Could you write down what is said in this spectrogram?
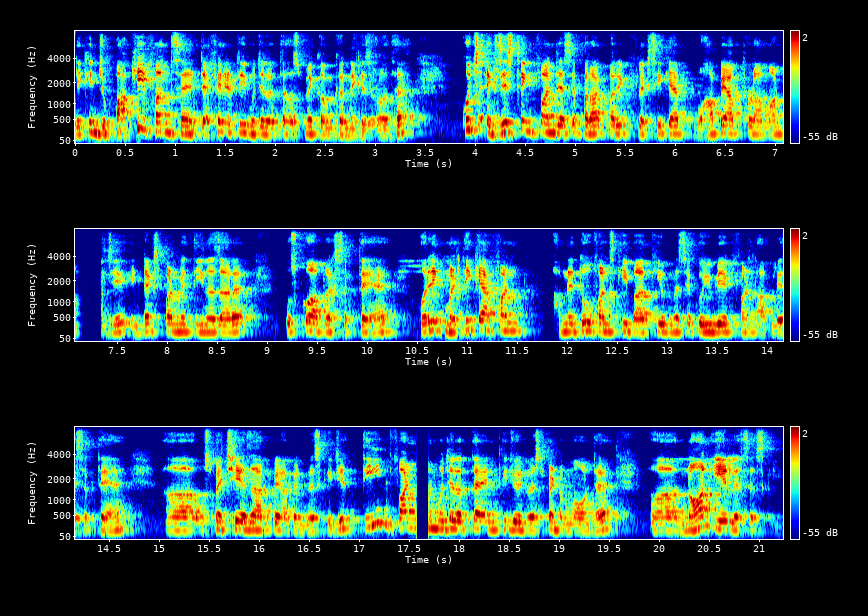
लेकिन जो बाकी फंड्स हैं डेफिनेटली मुझे लगता है उसमें कम करने की ज़रूरत है। कुछ एग्जिस्टिंग फंड जैसे पराग परिक फ्लेक्सी कैप वहाँ पे आप थोड़ा अमाउंट दीजिए इंडेक्स फंड में तीन हज़ार है, उसको आप रख सकते हैं। और एक मल्टी कैप फंड हमने दो फंड्स की बात की उनमें से कोई भी एक फंड आप ले सकते हैं। आ, उसमें छह हज़ार रुपये आप इन्वेस्ट कीजिए। तीन फंड मुझे लगता है इनकी जो इन्वेस्टमेंट अमाउंट है नॉन ई की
